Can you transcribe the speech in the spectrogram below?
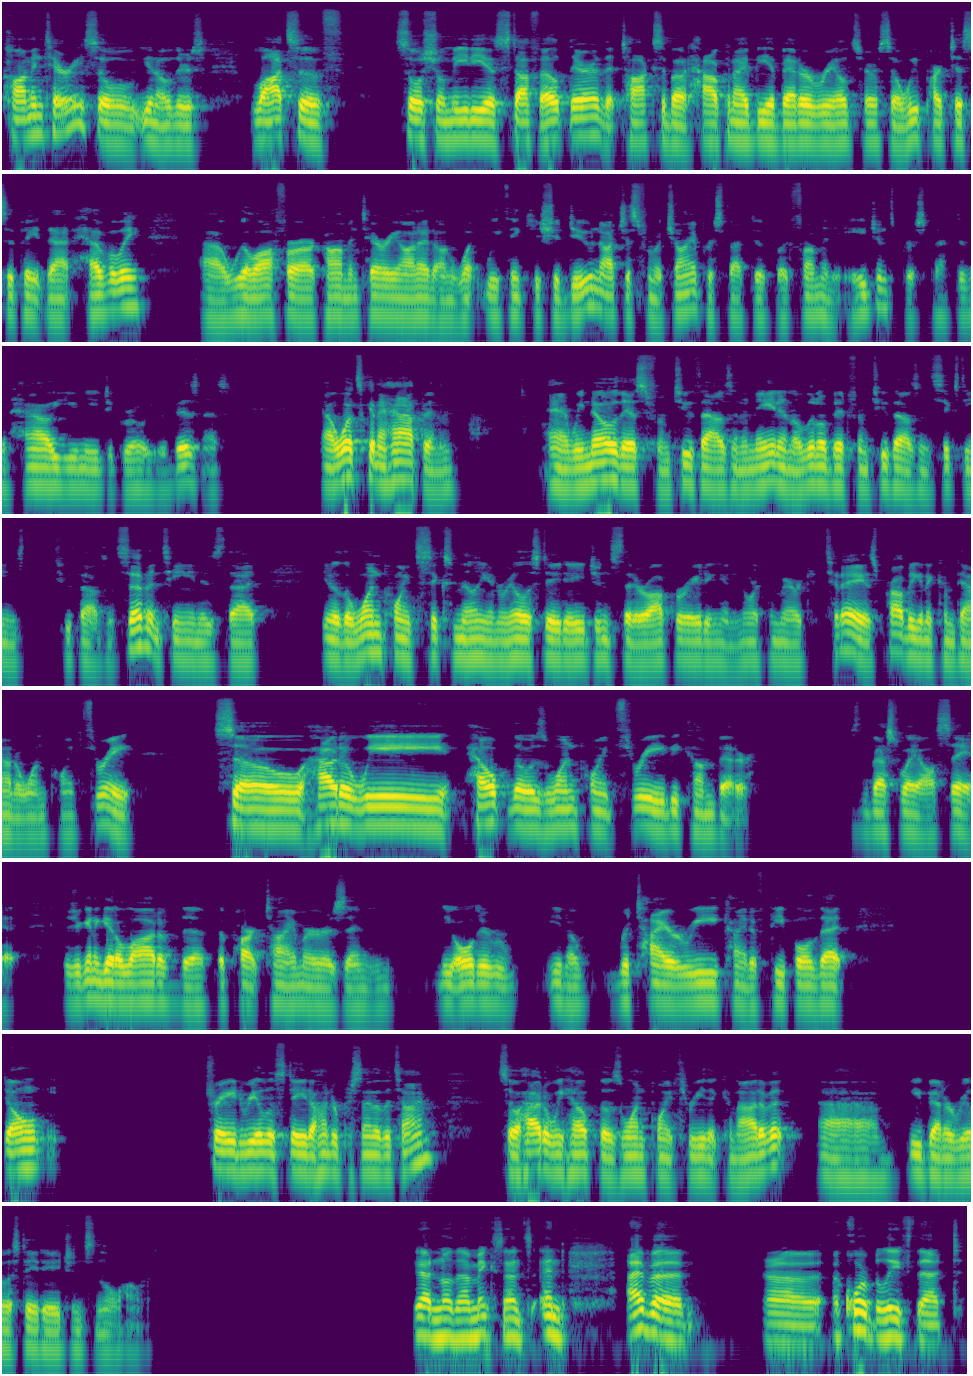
commentary. So, you know, there's lots of social media stuff out there that talks about how can I be a better realtor. So we participate that heavily. Uh, we'll offer our commentary on it on what we think you should do, not just from a Chime perspective, but from an agent's perspective and how you need to grow your business. Now, what's going to happen, and we know this from 2008 and a little bit from 2016, 2017, is that you know the 1.6 million real estate agents that are operating in North America today is probably going to come down to 1.3. So, how do we help those 1.3 become better? Is the best way I'll say it because you're going to get a lot of the the part timers and the older you know retiree kind of people that don't trade real estate 100% of the time. So how do we help those 1.3 that come out of it uh, be better real estate agents in the long run? Yeah, no, that makes sense. And I have a uh, a core belief that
